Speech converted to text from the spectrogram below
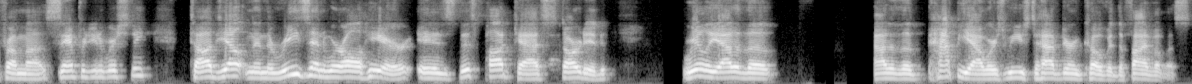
from uh, Samford University, Todd Yelton. And the reason we're all here is this podcast started really out of the out of the happy hours we used to have during COVID, the five of us.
